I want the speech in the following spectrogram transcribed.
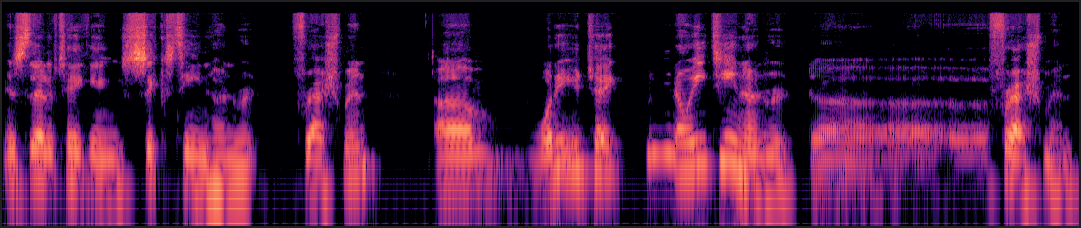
Instead of taking 1,600 freshmen, um, why don't you take, you know, 1,800 uh, freshmen?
